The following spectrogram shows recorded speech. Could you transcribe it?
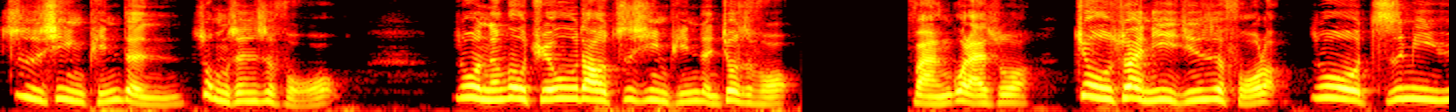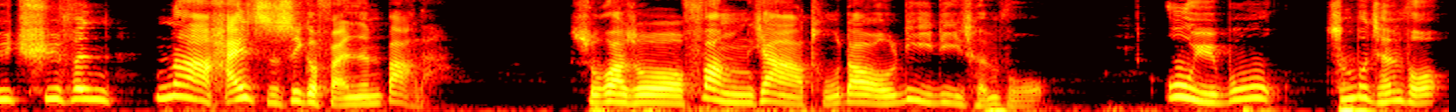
自信平等，众生是佛。若能够觉悟到自信平等，就是佛。反过来说，就算你已经是佛了。若执迷于区分，那还只是一个凡人罢了。俗话说：“放下屠刀，立地成佛。”悟与不悟，成不成佛，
